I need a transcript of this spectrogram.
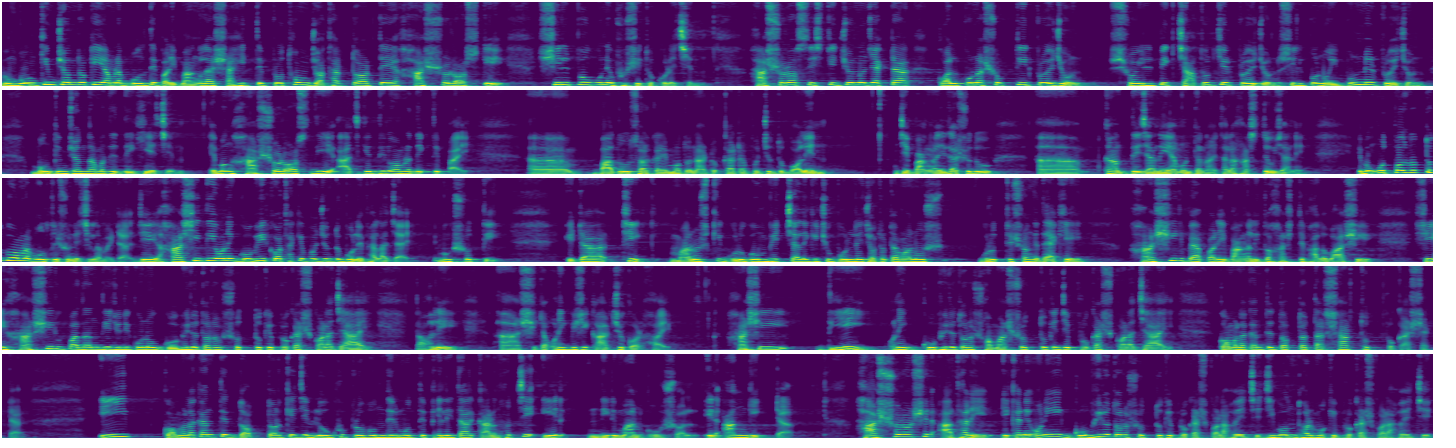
এবং বঙ্কিমচন্দ্রকেই আমরা বলতে পারি, বাংলার সাহিত্যে প্রথম যথার্থ অর্থে হাস্যরসকে শিল্পগুণে ভূষিত করেছেন। হাস্যরস সৃষ্টির জন্য যে একটা কল্পনা শক্তির প্রয়োজন, শৈল্পিক চাতুর্যের প্রয়োজন, শিল্প নৈপুণ্যের প্রয়োজন, বঙ্কিমচন্দ্র আমাদের দেখিয়েছেন এবং হাস্যরস দিয়ে আজকের দিনও আমরা দেখতে পাই। বাদল সরকারের মতো নাটককাররা পর্যন্ত বলেন যে বাঙালিরা শুধু কাঁদতে জানে এমনটা নয়, তারা হাসতেও জানে। এবং উৎপল দত্তকেও আমরা বলতে শুনেছিলাম এটা, যে হাসি দিয়ে অনেক গভীর কথাকে পর্যন্ত বলে ফেলা যায় এবং সত্যি। এটা ঠিক। মানুষকে গুরুগম্ভীর চালে কিছু বললে যতটা মানুষ গুরুত্বের সঙ্গে দেখে, হাসির ব্যাপারে বাঙালি তো হাসতে ভালোবাসে। সেই হাসির উপাদান দিয়ে যদি কোনো গভীরতর সত্যকে প্রকাশ করা যায়, তাহলে সেটা অনেক বেশি কার্যকর হয়। হাসি দিয়েই অনেক গভীরতর সমাজ সত্যকে যে প্রকাশ করা যায়, কমলাকান্তের দপ্তর তার সার্থক প্রকাশ একটা। এই কমলাকান্তের দপ্তরকে যে লঘু প্রবন্ধের মধ্যে ফেলি তার কারণ হচ্ছে এর নির্মাণ কৌশল, এর আঙ্গিকটা। হাস্যরসের আধারে এখানে অনেক গভীরতর সত্যকে প্রকাশ করা হয়েছে জীবন ধর্মকে প্রকাশ করা হয়েছে,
